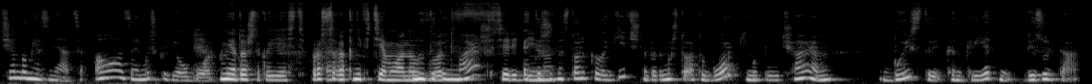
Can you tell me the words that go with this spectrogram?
Чем бы мне заняться? А, займусь, как я уборкой. У меня тоже такое есть. Просто Э, как не в тему, оно Ну, ты вот понимаешь, в середину. Это же настолько логично, потому что от уборки мы получаем быстрый, конкретный результат.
